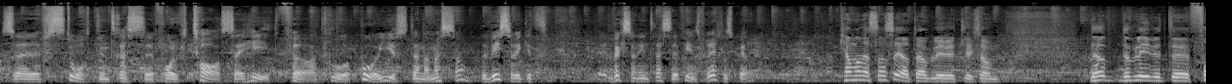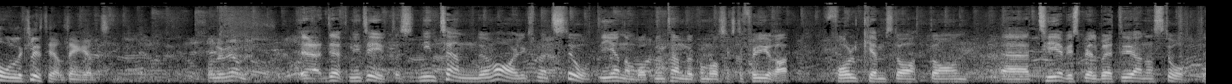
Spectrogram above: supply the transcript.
så är det stort intresse. Folk tar sig hit för att gå på just denna mässa. Det visar vilket växande intresse finns för retrospel. Kan man nästan säga att det har blivit liksom... Det har, det har blivit eh, folkligt helt enkelt. Håller du med om det? Ja, definitivt. Alltså, Nintendo var ju liksom ett stort genombrott. Nintendo Commodore 64. Folkhemsdatorn. Eh, Tv-spel bröt igenom stort.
